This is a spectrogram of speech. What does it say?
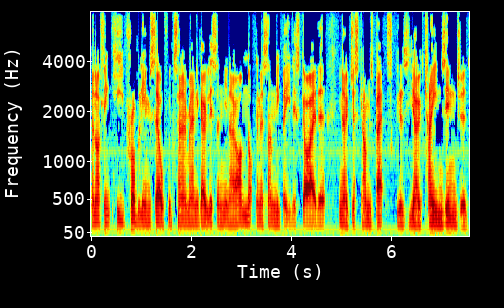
and I think he probably himself would turn around and go, "Listen, you know, I'm not going to suddenly be this guy that you know just comes back because you know Kane's injured."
